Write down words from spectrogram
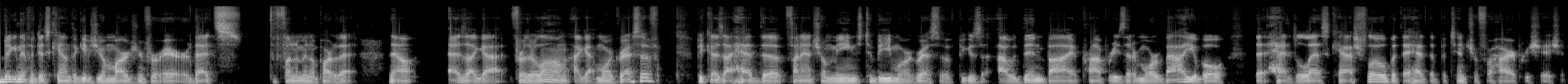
big enough a discount that gives you a margin for error. That's the fundamental part of that. Now, as I got further along, I got more aggressive because I had the financial means to be more aggressive because I would then buy properties that are more valuable that had less cash flow, but they had the potential for higher appreciation.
